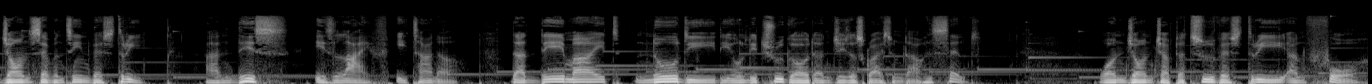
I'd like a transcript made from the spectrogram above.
John 17, verse 3. And this is life eternal, that they might know thee, the only true God, and Jesus Christ, whom thou hast sent. 1 John chapter 2, verse 3 and 4.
